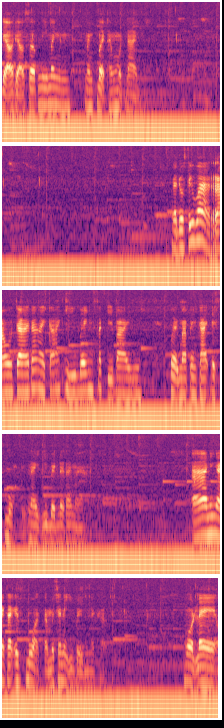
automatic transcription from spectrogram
เดี๋ยวเดี๋ยวเซิร์ฟนี้มันมันเปิดทั้งหมดได้ เดี๋ยวดูซิว่าเราจะได้การ์ดอีเวนต์สักกี่ใบ เปิดมาเป็นการ์ด S บวกในอีเวนต์เลยได้ไหมอ่า นี่ไงการ์ด S บวกแต่ไม่ใช่ในอีเวนต์นะครับ หมดแล้ว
